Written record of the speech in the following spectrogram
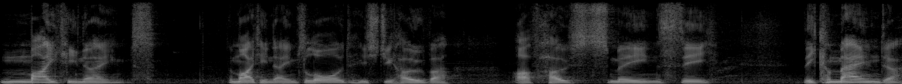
mighty names. The mighty names. Lord is Jehovah of hosts means the, the commander,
